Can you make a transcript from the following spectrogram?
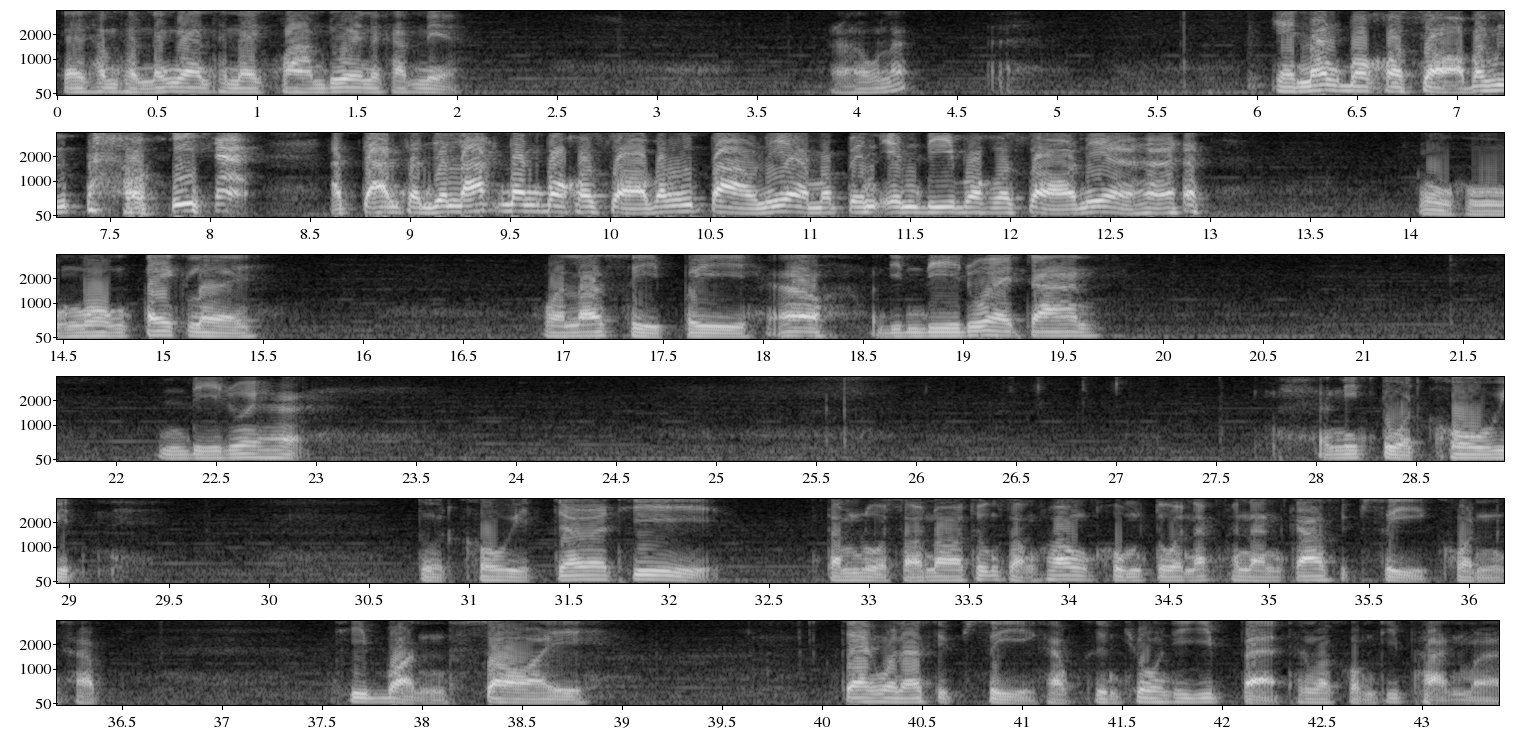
แกทำสำนักงานทนายความด้วยนะครับเนี่ย เอาละ แกนั่งบขสบ้างหรือเปล่าเนี่ยอาจารย์สัญลักษณ์นั่งบขสบ้างหรือเปล่าเนี่ย มาเป็น MD บขสเนี่ยฮะโอ้โหงงเต๊กเลย วันละสี่ปีอ้าวยินดีด้วยอาจารย์ยินดีด้วยฮะอันนี้ตรวจโควิด ตรวจโควิด เจ้าหน้าที่ ตำรวจสอนอทุ่งสองห้องคุมตัวนักพนัน 94 คนครับ ที่บ่อนซอย แจ้งวันที่14 ครับ คืนช่วงที่ 28 ธันวาคมที่ผ่านมา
